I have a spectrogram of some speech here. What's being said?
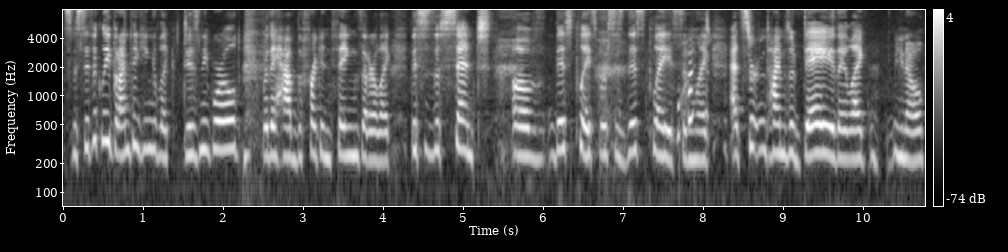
specifically, but I'm thinking of like Disney World where they have the friggin' things that are like this is the scent of this place versus this place, and like at certain times of day they like you know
